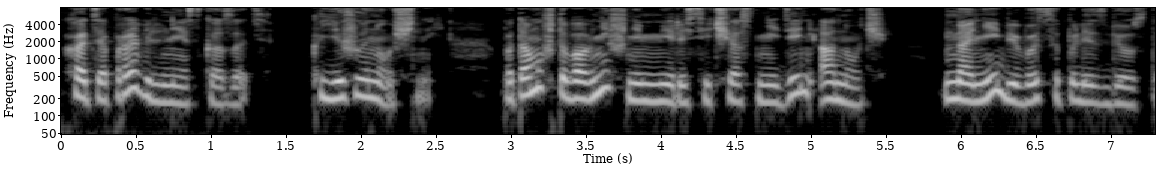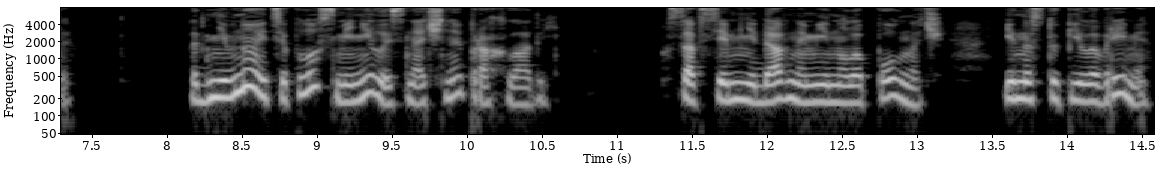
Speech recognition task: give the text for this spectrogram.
Хотя правильнее сказать, к еженочной, потому что во внешнем мире сейчас не день, а ночь. На небе высыпали звезды. Дневное тепло сменилось ночной прохладой. Совсем недавно минула полночь, и наступило время,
